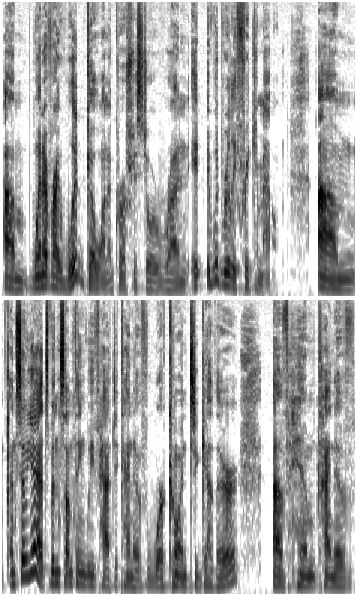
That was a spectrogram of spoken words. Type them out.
um, whenever I would go on a grocery store run, it, it would really freak him out. Um, and so, yeah, it's been something we've had to kind of work on together of him kind of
